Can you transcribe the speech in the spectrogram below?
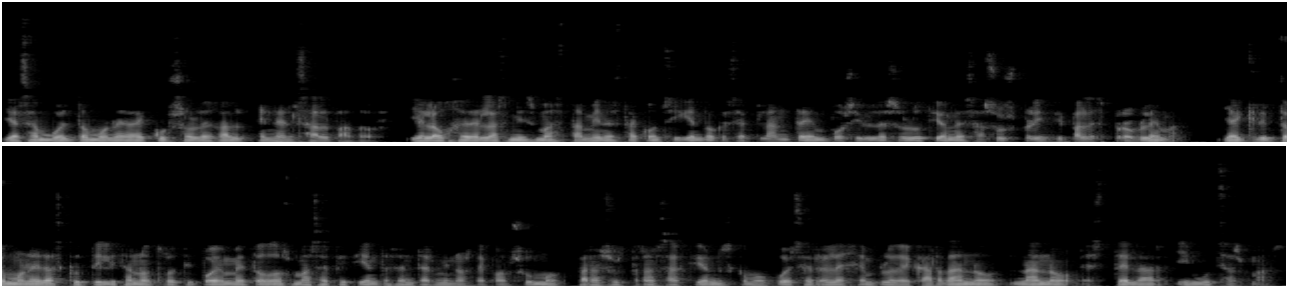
ya se han vuelto moneda de curso legal en El Salvador, y el auge de las mismas también está consiguiendo que se planteen posibles soluciones a sus principales problemas. Ya hay criptomonedas que utilizan otro tipo de métodos más eficientes en términos de consumo para sus transacciones, como puede ser el ejemplo de Cardano, Nano, Stellar y muchas más.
